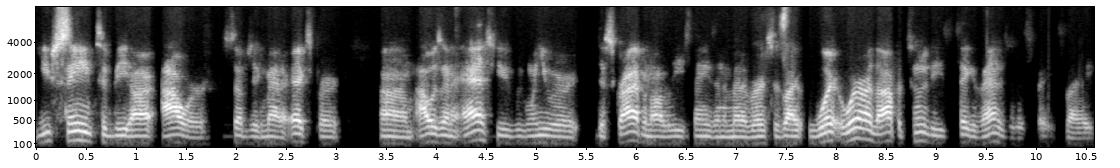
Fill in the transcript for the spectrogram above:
you seem to be our our subject matter expert. Um, I was going to ask you when you were describing all of these things in the metaverse, is like where where are the opportunities to take advantage of this space? Like,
